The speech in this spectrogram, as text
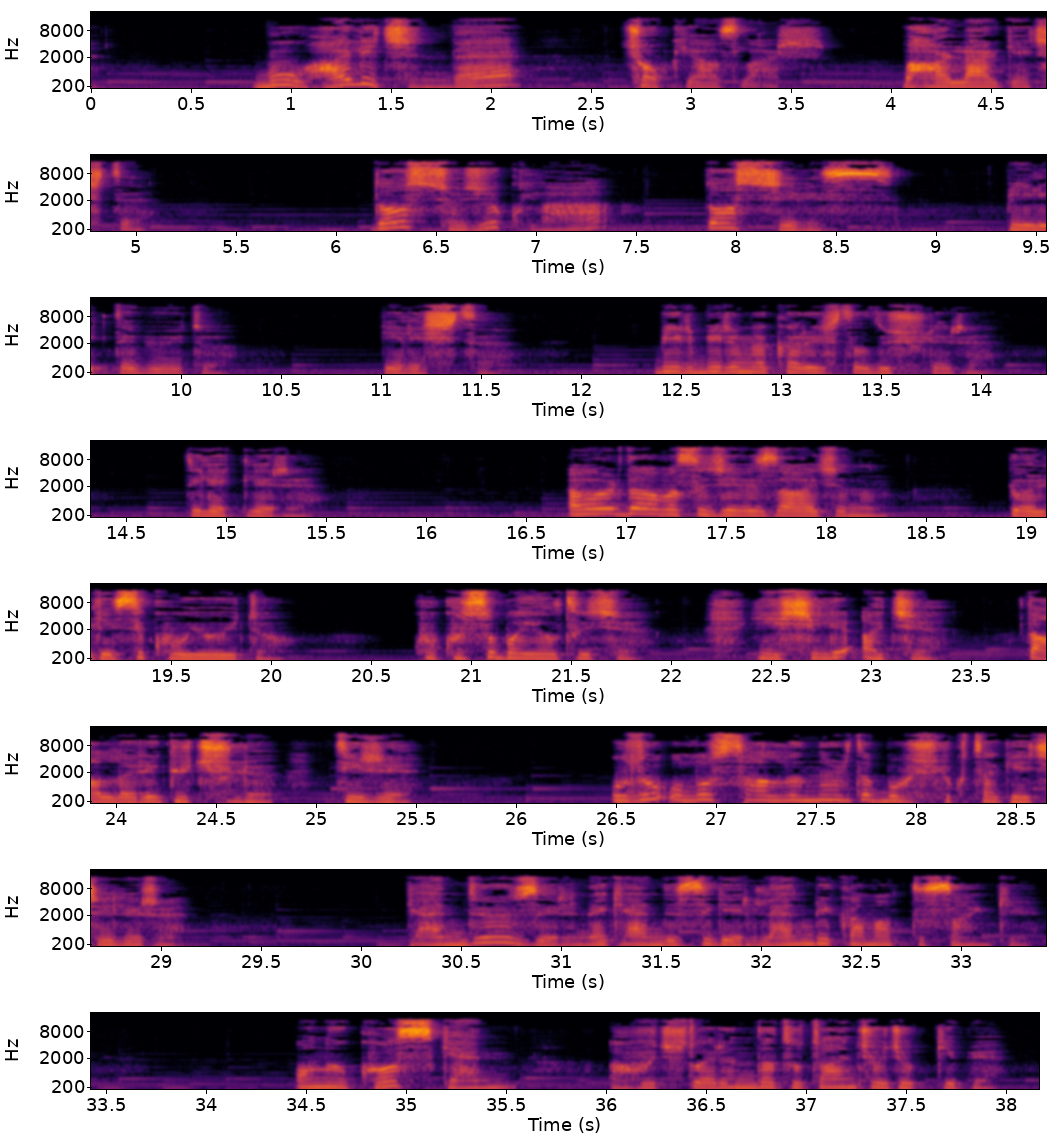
Bu hal içinde çok yazlar, baharlar geçti. Dost çocukla dost ceviz birlikte büyüdü, gelişti. Birbirine karıştı düşleri, dilekleri. Ağırdı havası ceviz ağacının, gölgesi koyuydu, kokusu bayıltıcı, yeşili acı, dalları güçlü, diri. Ulu ulu sallanırdı boşlukta geceleri. Kendi üzerine kendisi gerilen bir kanattı sanki. Onu kozken avuçlarında tutan çocuk gibi.''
